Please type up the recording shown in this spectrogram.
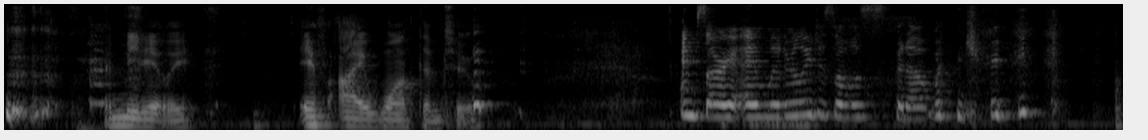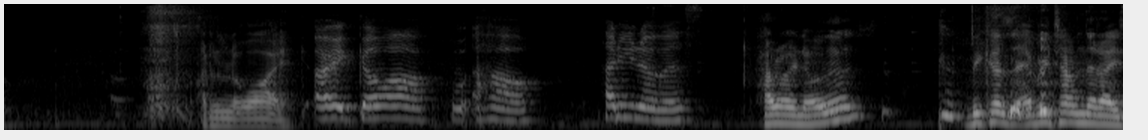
immediately if I want them to. I'm sorry. I literally just almost spit out my drink. I don't know why. All right, go off. How? How do you know this? How do I know this? Because every time that I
